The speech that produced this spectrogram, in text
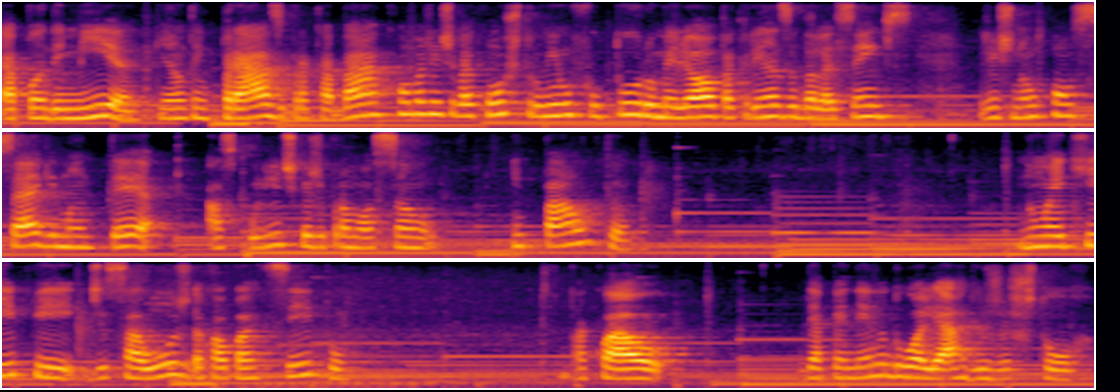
a pandemia, que não tem prazo para acabar, como a gente vai construir um futuro melhor para crianças e adolescentes? A gente não consegue manter as políticas de promoção em pauta. Numa equipe de saúde da qual participo, da qual, dependendo do olhar do gestor,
